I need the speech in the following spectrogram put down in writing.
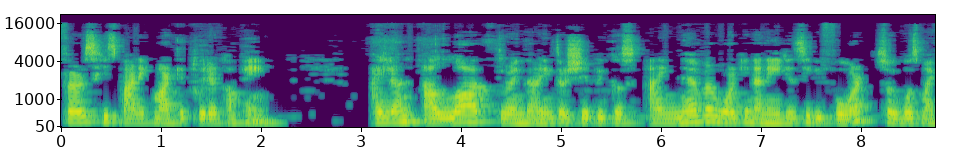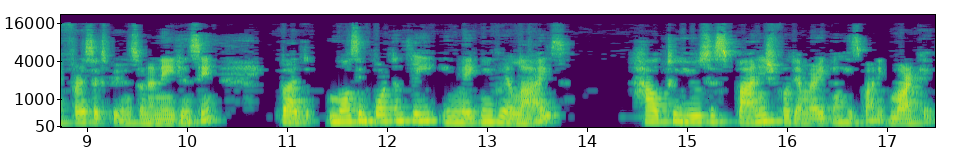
first Hispanic market Twitter campaign. I learned a lot during that internship because I never worked in an agency before. So it was my first experience on an agency. But most importantly, it made me realize how to use Spanish for the American Hispanic market,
